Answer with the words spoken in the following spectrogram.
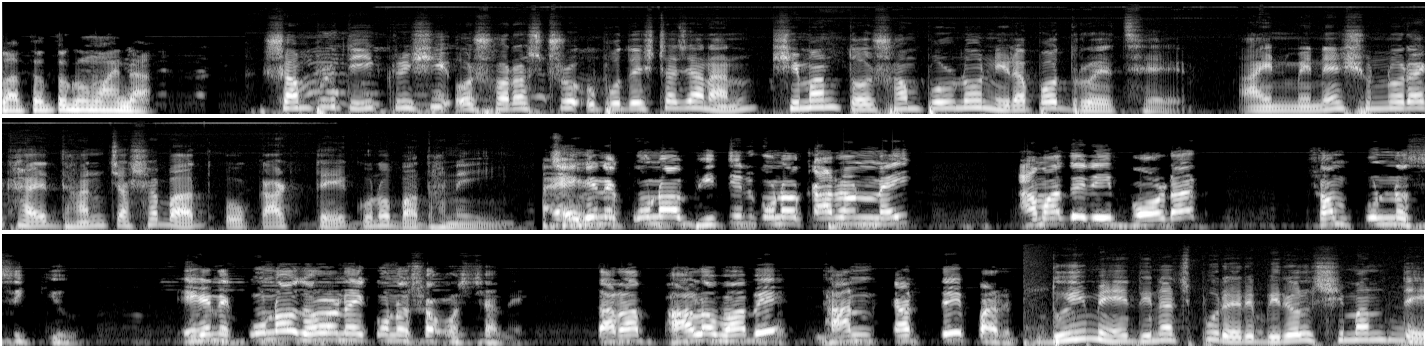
রাতে তো ঘুমাই না। সম্প্রতি কৃষি ও স্বরাষ্ট্র উপদেষ্টা জানান সীমান্ত সম্পূর্ণ নিরাপদ রয়েছে। আইন মেনে শূন্য রেখায় ধান চাষাবাদ ও কাটতে কোনো বাধা নেই। এখানে কোনো ভীতির কোনো কারণ নাই। আমাদের এই বর্ডার সম্পূর্ণ সিকিউর এখানে কোনো ধরনের কোনো সমস্যা নেই। তারা ভালোভাবে ধান কাটতে পারবে। দুই মে দিনাজপুরের বিরল সীমান্তে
